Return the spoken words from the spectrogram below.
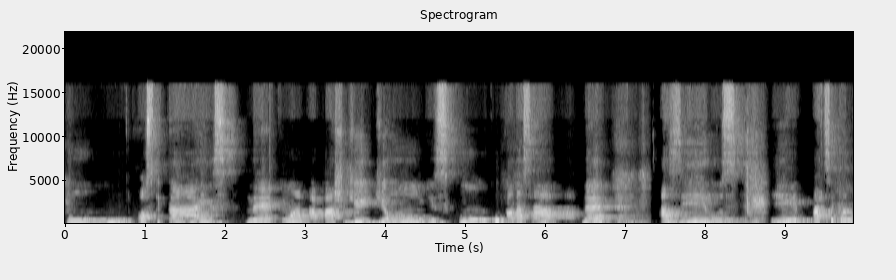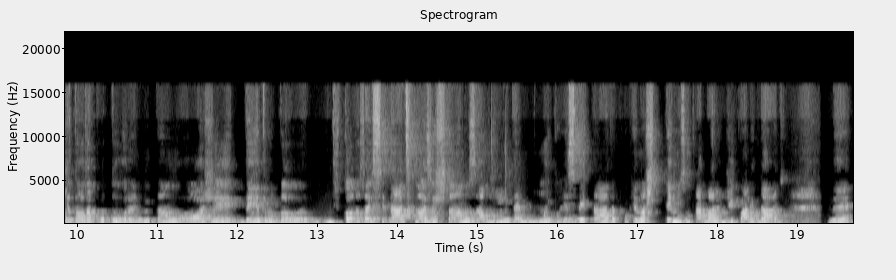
com hospitais, né, com a, a parte de, de ONGs, com, com toda essa, né, asilos e participando de toda a cultura. Então, hoje, dentro do, de todas as cidades que nós estamos, a Uninter é muito respeitada, porque nós temos um trabalho de qualidade, né?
